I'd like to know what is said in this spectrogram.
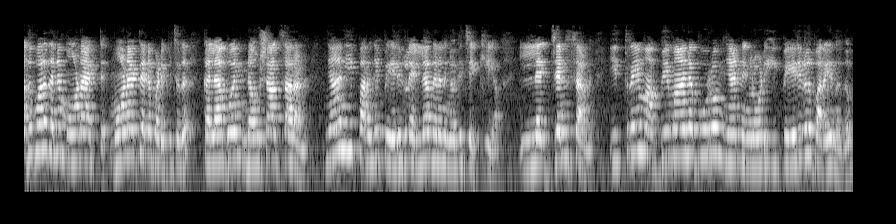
അതുപോലെ തന്നെ മോണാക്ട് മോണാക്ട് എന്നെ പഠിപ്പിച്ചത് കലാഭവൻ നൌഷാദ് സാറാണ്. ഞാൻ ഈ പറഞ്ഞ പേരുകളെല്ലാം തന്നെ നിങ്ങൾക്ക് ചെക്ക് ചെയ്യാം. ലെജൻസ് ആണ്. ഇത്രയും അഭിമാനപൂർവം ഞാൻ നിങ്ങളോട് ഈ പേരുകൾ പറയുന്നതും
